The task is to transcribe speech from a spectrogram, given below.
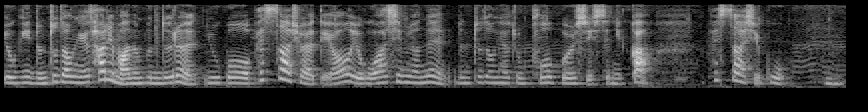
여기 눈두덩이에 살이 많은 분들은 이거 패스하셔야 돼요. 이거 하시면은 눈두덩이가 좀 부어 보일 수 있으니까 패스하시고 음.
